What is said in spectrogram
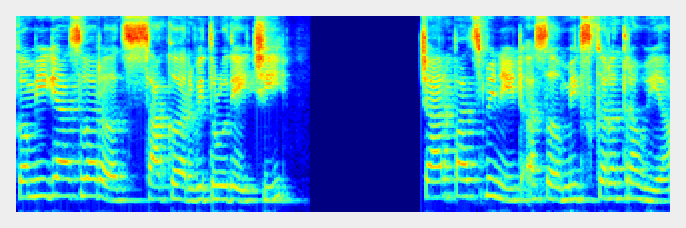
कमी गॅसवरच साखर वितळू द्यायची. चार पाच मिनिट असं मिक्स करत राहूया.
